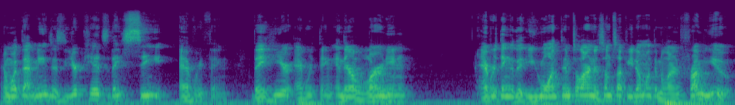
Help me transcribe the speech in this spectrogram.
And what that means is your kids, they see everything, they hear everything, and they're learning everything that you want them to learn and some stuff you don't want them to learn from you.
